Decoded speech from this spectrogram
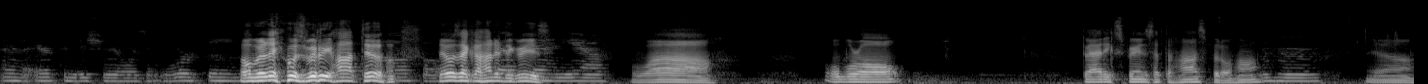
And the air conditioner wasn't working. Oh, really? It was really hot too. Awful. There was like 100 Back degrees. then, yeah. Wow. Overall, bad experience at the hospital, huh? hmm Yeah.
